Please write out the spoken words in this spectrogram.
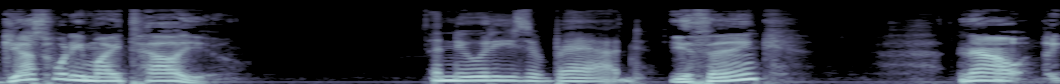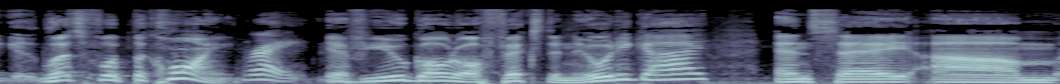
Guess what he might tell you. Annuities are bad. You think? Now, let's flip the coin. Right. If you go to a fixed annuity guy and say, um,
